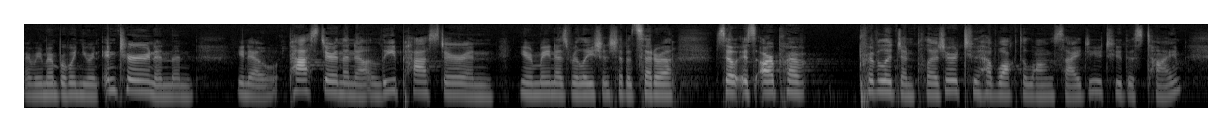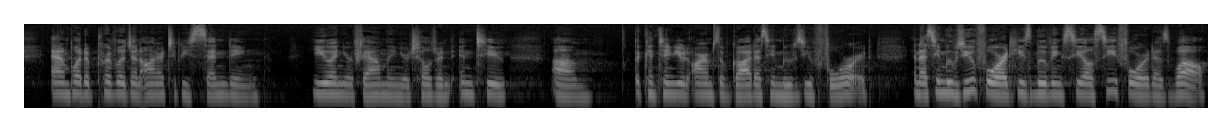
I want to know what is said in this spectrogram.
I remember when you were an intern and then, you know, pastor and then now a lead pastor and your Mayna's relationship, etc. So it's our privilege and pleasure to have walked alongside you to this time. And what a privilege and honor to be sending you and your family and your children into um, the continued arms of God as He moves you forward. And as He moves you forward, He's moving CLC forward as well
